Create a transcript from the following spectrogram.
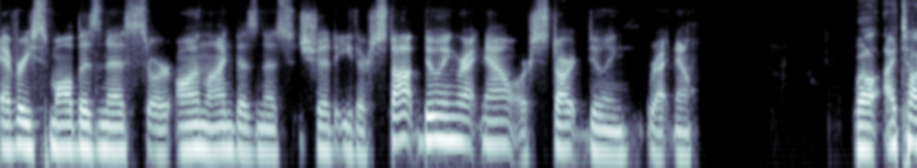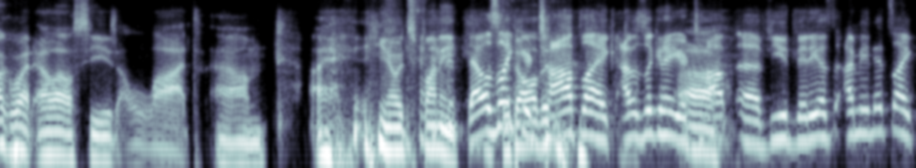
every small business or online business should either stop doing right now or start doing right now? Well, I talk about LLCs a lot. Um, I, you know, it's funny. that was like your the, top, like I was looking at your uh, top uh, viewed videos. I mean, it's like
